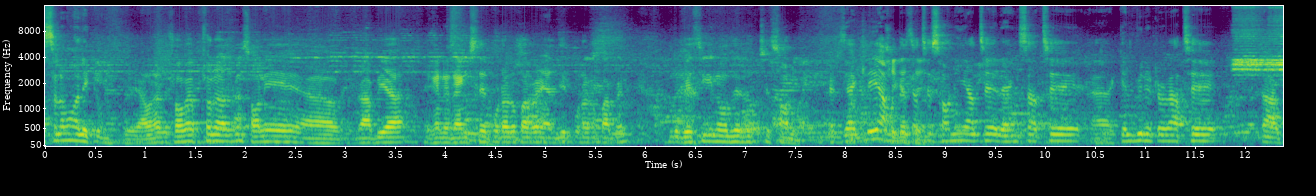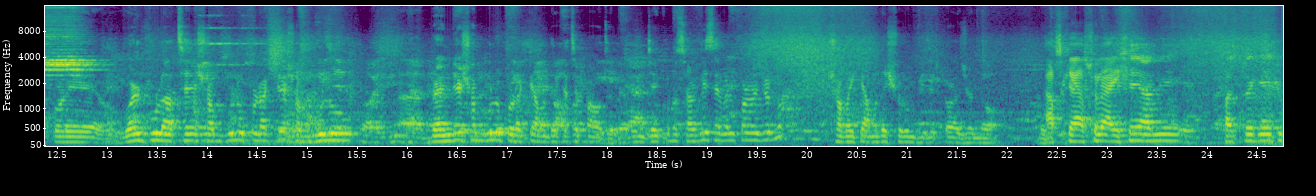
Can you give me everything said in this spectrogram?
আসসালামু আলাইকুম। আমাদের অ্যাপ চলে আসবেন সনি রাবিয়া এখানে র্যাঙ্কসের প্রোডাক্টও পাবেন এলজির প্রোডাক্টও পাবেন। কিন্তু বেসিক্যালি ওদের হচ্ছে সনি এক্স্যাক্টলি আমাদের কাছে সনি আছে র্যাঙ্কস আছে ক্যালভিনেটর আছে তারপরে ওয়ার্লপুল আছে সবগুলো প্রোডাক্টে সবগুলো ব্র্যান্ডের সবগুলো প্রোডাক্টে আমাদের কাছে পাওয়া যাবে। এবং যে কোনো সার্ভিস অ্যাভেল করার জন্য সবাইকে আমাদের শোরুম ভিজিট করার জন্য আজকে আসলে আইসে আমি ফার্স্ট থেকে একটু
